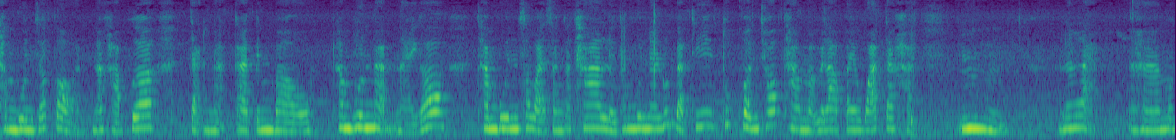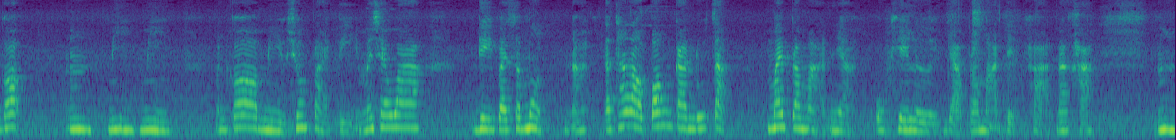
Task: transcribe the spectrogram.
ทำบุญซะก่อนนะคะ เพื่อจากหนักกลายเป็นเบาทำบุญแบบไหนก็ทำบุญสวายสังฆทาน หรือทำบุญในรูปแบบที่ทุกคนชอบทำอะเวลาไปวัดอะค่ะ อืม นั่นแหละนะคะมันก็ อืมมีมีมันก็มีอยู่ช่วงปลายปี ไม่ใช่ว่าดีไปสมดนะ แต่ถ้าเราป้องกันรู้จัก ไม่ประมาทเนี่ยโอเคเลย อย่าประมาทเด็ดขาดนะคะอืม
